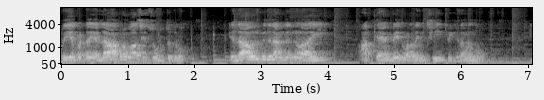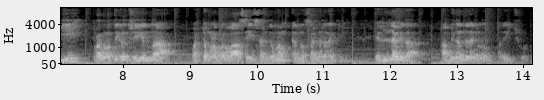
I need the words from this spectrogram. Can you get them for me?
പ്രിയപ്പെട്ട എല്ലാ പ്രവാസി സുഹൃത്തുക്കളും എല്ലാവരും ഇതിൽ അംഗങ്ങളായി ആ ക്യാമ്പയിൻ വളരെ വിജയിപ്പിക്കണമെന്നും ഈ പ്രവൃത്തികൾ ചെയ്യുന്ന വട്ടംകുളം പ്രവാസി സംഗമം എന്ന സംഘടനയ്ക്ക് എല്ലാവിധ അഭിനന്ദനങ്ങളും അറിയിച്ചുകൊള്ളു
